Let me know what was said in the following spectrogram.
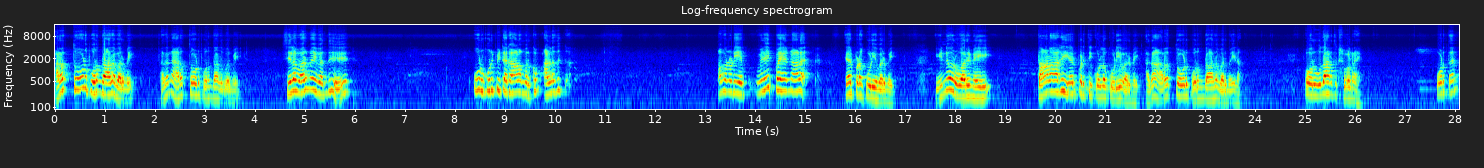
அறத்தோடு பொருந்தாத வறுமை. அதென்ன அறத்தோடு பொருந்தாத வறுமை? சில வறுமை வந்து ஒரு குறிப்பிட்ட காலம் இருக்கும் அல்லது அவனுடைய வினைப்பயனால் ஏற்படக்கூடிய வறுமை. இன்னொரு வறுமை தானாக ஏற்படுத்தி கொள்ளக்கூடிய வறுமை. அதான் அறத்தோடு பொருந்தாத வறுமைனா. இப்போ ஒரு உதாரணத்துக்கு சொல்கிறேன் ஒருத்தன்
